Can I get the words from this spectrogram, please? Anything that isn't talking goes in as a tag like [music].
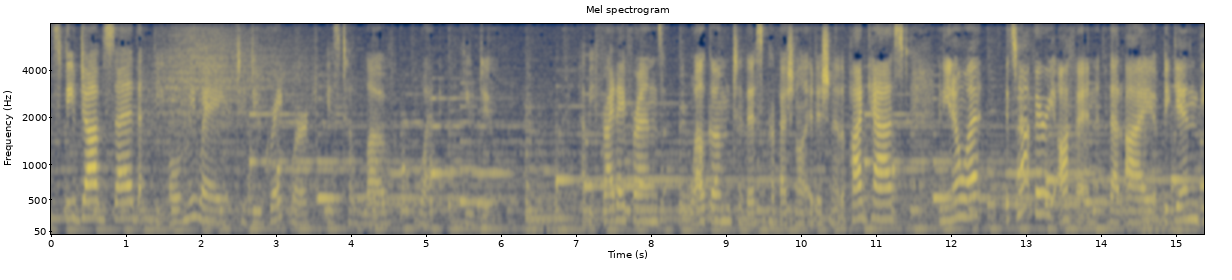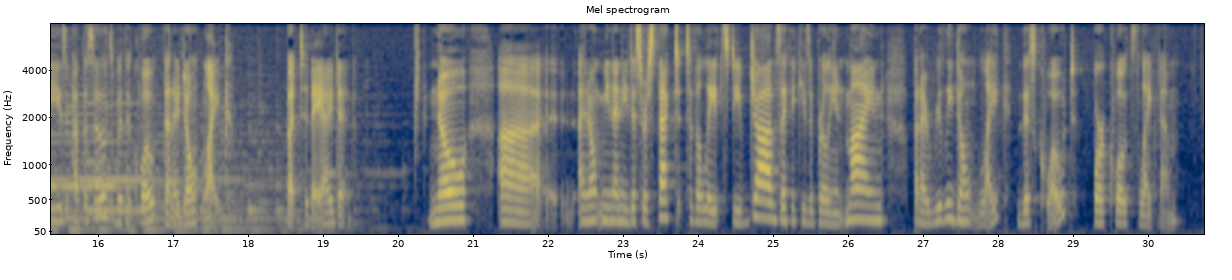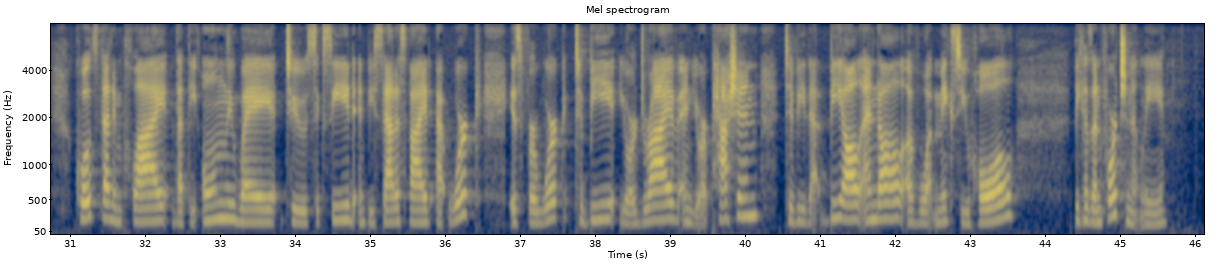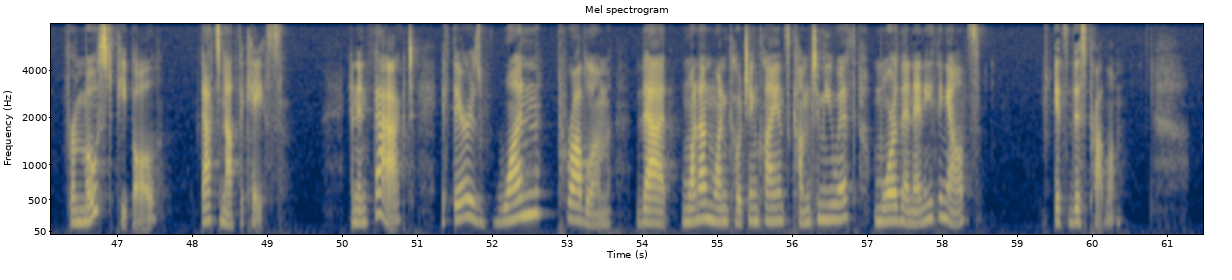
Steve Jobs said, The only way to do great work is to love what you do. Happy Friday, friends. Welcome to this professional edition of the podcast. And you know what? It's not very often that I begin these episodes with a quote that I don't like, but today I did. No, uh, I don't mean any disrespect to the late Steve Jobs. I think he's a brilliant mind, but I really don't like this quote or quotes like them. Quotes that imply that the only way to succeed and be satisfied at work is for work to be your drive and your passion, to be that be all end all of what makes you whole. Because unfortunately, for most people, that's not the case. And in fact, if there is one problem that one on one coaching clients come to me with more than anything else, it's this problem.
